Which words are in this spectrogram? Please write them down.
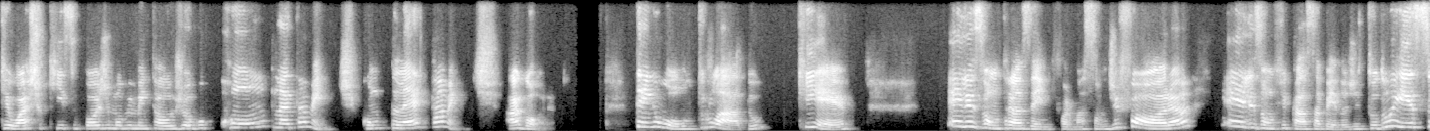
que eu acho que isso pode movimentar o jogo completamente, completamente. Agora, tem o outro lado, que é eles vão trazer informação de fora, eles vão ficar sabendo de tudo isso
